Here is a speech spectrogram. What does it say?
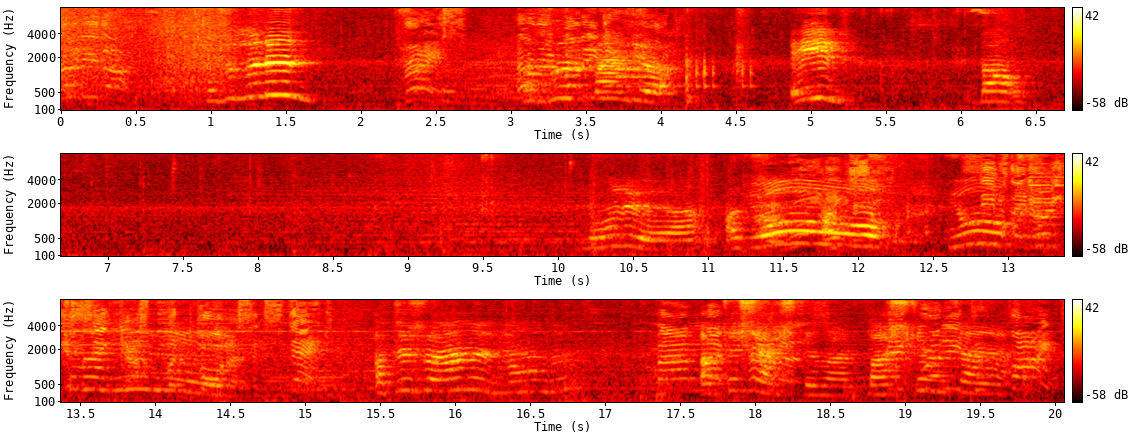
Ready the Hazırlanın. brace! Everybody Hazırlanın down! diyor. Eğil. Dal. Ne oluyor ya? Ateş, Yok. Yok Seems they don't need to fırtına sink us, but değil. board us instead. ateş falan dedi ne oldu? Man the Ateş açtılar. Get Başka ready bir to tane. fight!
